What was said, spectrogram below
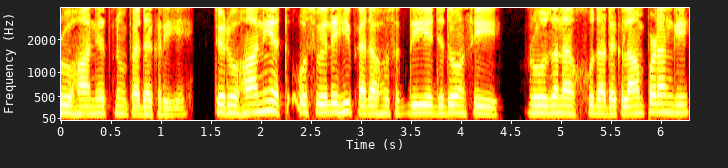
ਰੂਹਾਨੀਅਤ ਨੂੰ ਪੈਦਾ ਕਰੀਏ। ਤੇ ਰੂਹਾਨੀਅਤ ਉਸ ਵੇਲੇ ਹੀ ਪੈਦਾ ਹੋ ਸਕਦੀ ਹੈ ਜਦੋਂ ਅਸੀਂ ਰੋਜ਼ਾਨਾ ਖੁਦਾ ਦਾ ਕਲਾਮ ਪੜਾਂਗੇ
